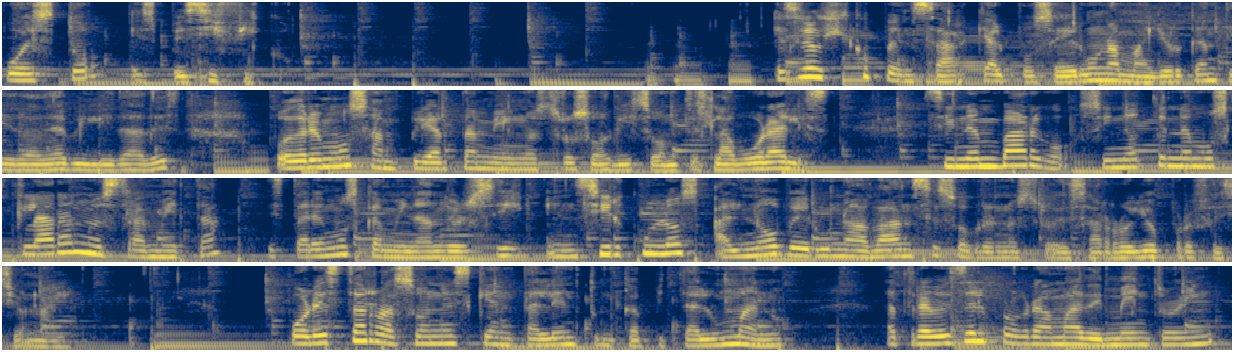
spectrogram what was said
puesto específico. Es lógico pensar que al poseer una mayor cantidad de habilidades podremos ampliar también nuestros horizontes laborales. Sin embargo, si no tenemos clara nuestra meta, estaremos caminando en círculos al no ver un avance sobre nuestro desarrollo profesional. Por estas razones que en Talentum Capital Humano, a través del programa de mentoring,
